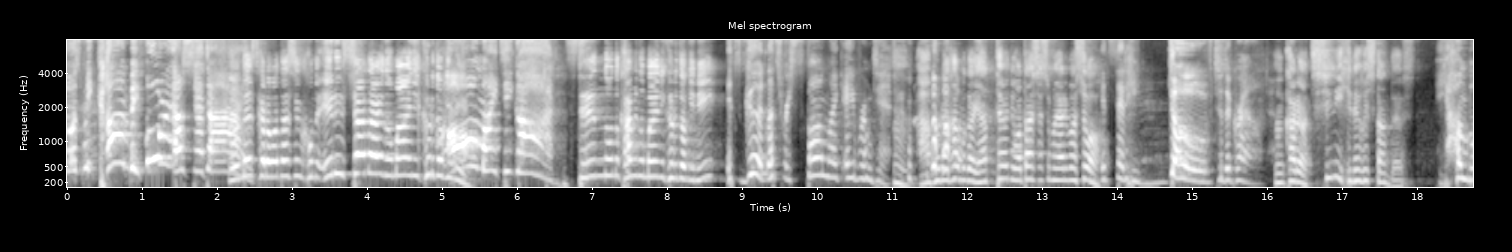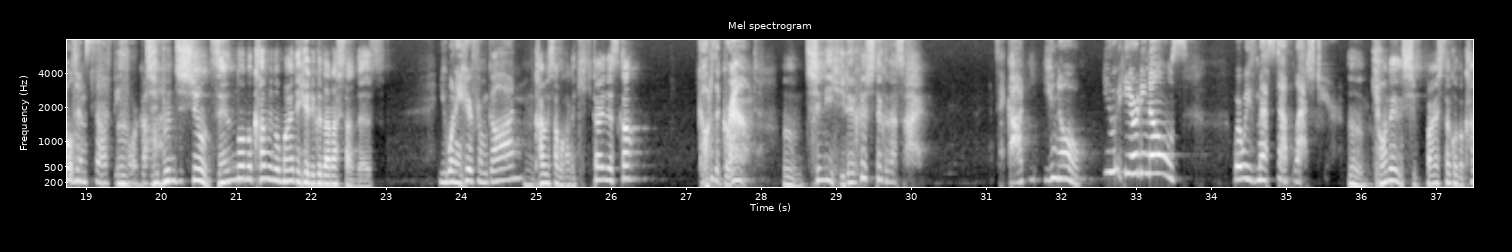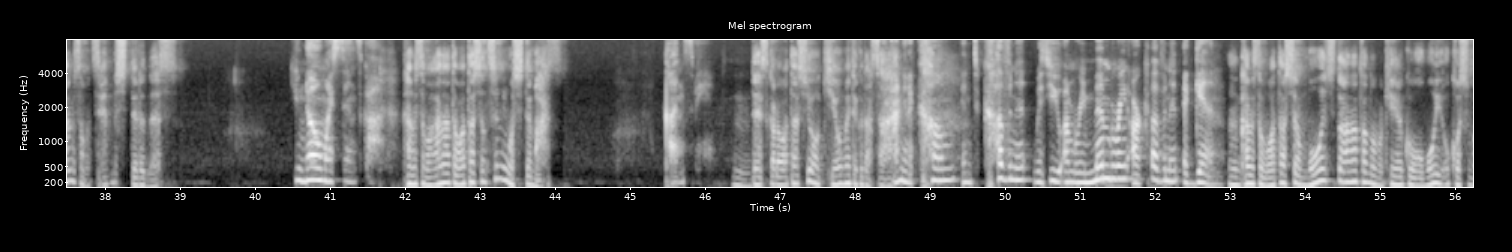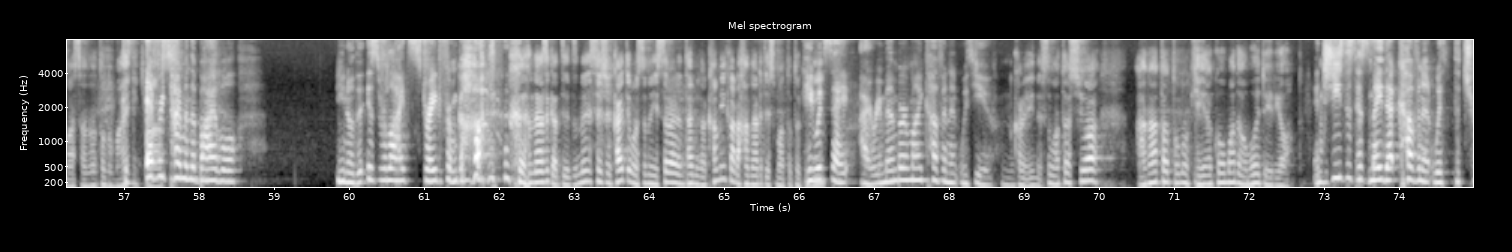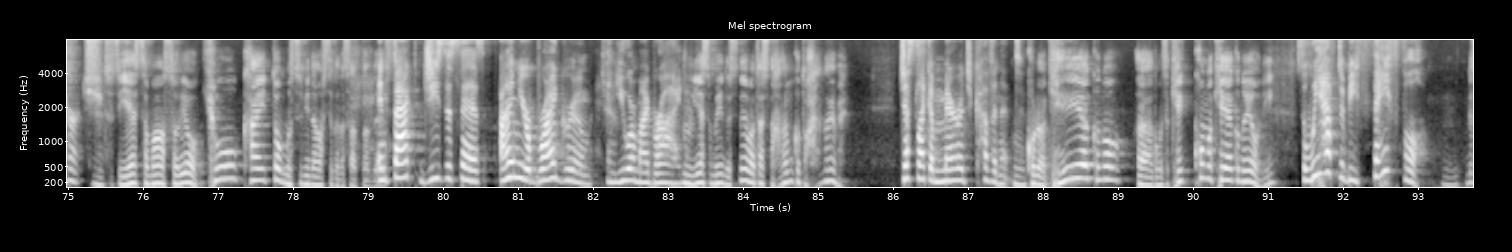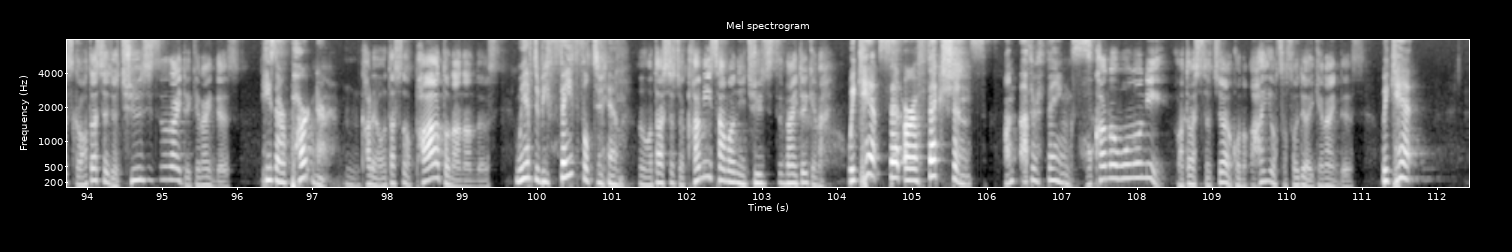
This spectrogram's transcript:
So as we come before El うんで Shaddai, すから私がこのエルシャダイの前に来るときに Almighty God, 全能の神の前に来るときに it's good. Let's respond like Abram did. アブラハムがやったように私たちもやりましょ It said he dove to the ground. 彼は地にひれ伏したんです He humbled himself うん before 自 God. 分自身を全能の神の前でへりくだらしたんです You want to hear from God? うん神様から聞きたいですか Go to the ground. 地にひれ伏してください。去年失敗したこと、神様全部知ってるんです。神様、あなた私の罪を知ってます。うん、ですから私を清めてくださ I'm going to come into covenant with you. I'm remembering our covenant again. 神様私はもう一度あなたの契約を思い起こします。あなたの前に来ま Every す。time in the Bible, you know, the Israelites strayed from God. なぜかというとね、聖書に書いてますね、イスラエルの民が神から離れてしまった時 he に would、say, I remember my covenant with you. うん、彼はいいんです。私はあなたとの契約をまだ覚えているよ。And Jesus has made that covenant with the う church. んそしてイエス様はそれを教会と結び直してくださったんで In す。fact, Jesus says, I'm your bridegroom and you are my bride. うん、イエスもいいんですね。私と花婿と花嫁。Just like a marriage covenant. うんこれは契約のあごめんなさい結婚の契約のように、So we have to be faithful. うんですから私たちは忠実でないといけないんです、He's our partner. うん彼は私のパートナーなんです、We have to be faithful to him. うん私たちは神様に忠実でないといけない We can't set our affections on other things. 他のものに私たちはこの愛を注いではいけないんです We can't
